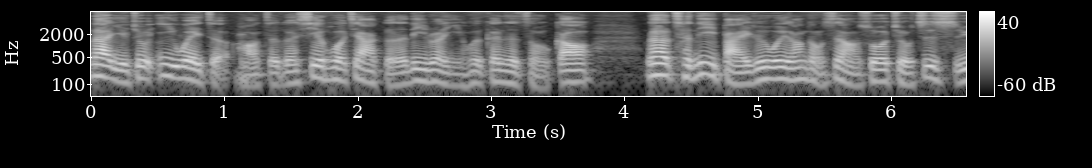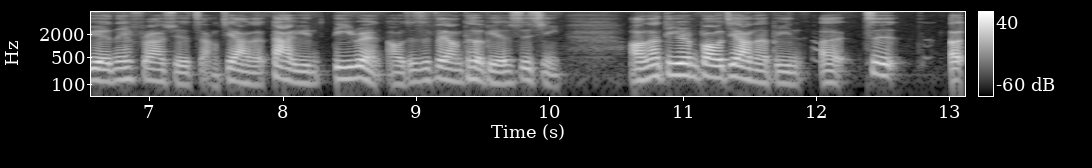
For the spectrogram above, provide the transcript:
那也就意味着，好，整个现货价格的利润也会跟着走高。那陈立白就是威刚董事长说，九至十月内 Flash 的涨价呢大于低润哦，这是非常特别的事情。好，那低润报价呢比呃自呃，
